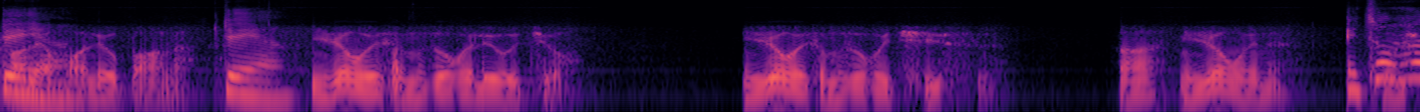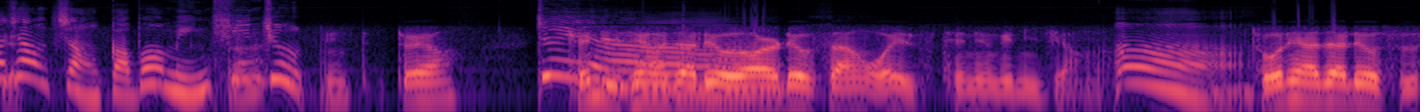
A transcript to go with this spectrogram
差两毛六八了。对呀、你认为什么时候会六十九？你认为什么时候会七十？啊，你认为呢？哎，照他这样讲，搞不好明天就嗯，对啊，对啊、前几天还在六二六三，我也是天天跟你讲啊。嗯昨天还在六十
